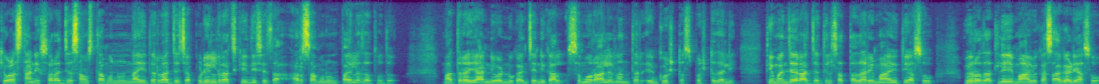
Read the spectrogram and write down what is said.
केवळ स्थानिक स्वराज्य संस्था म्हणून नाही तर राज्याच्या पुढील राजकीय दिशेचा आरसा म्हणून पाहिलं जात होतं. मात्र या निवडणुकांचे निकाल समोर आल्यानंतर एक गोष्ट स्पष्ट झाली. ती म्हणजे राज्यातील सत्ताधारी महायुती असो विरोधातली महाविकास आघाडी असो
